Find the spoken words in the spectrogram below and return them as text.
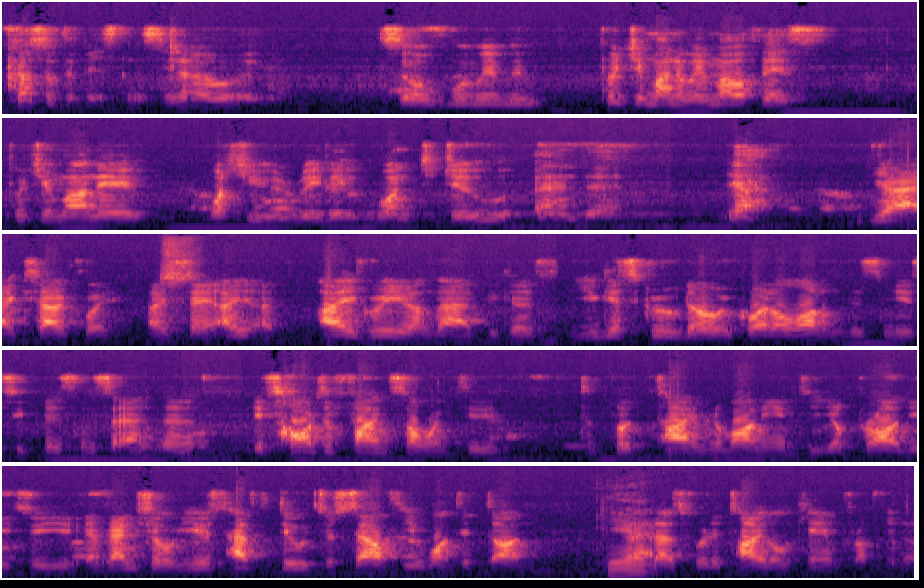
because of the business, you know. So we, we, we put your money where your mouth is, put your money what you really want to do, and uh, yeah, Yeah, exactly. I say I I agree on that because you get screwed over quite a lot in this music business, and uh, it's hard to find someone to to put time and money into your project. So you eventually you just have to do it yourself. You want it done. Yeah. And that's where the title came from. You know,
